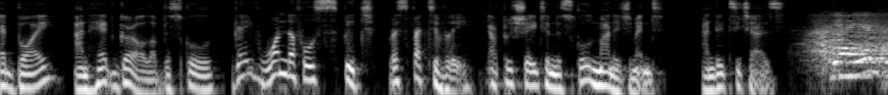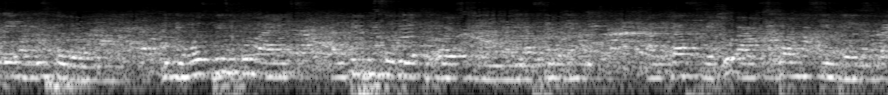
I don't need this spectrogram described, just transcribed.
Head boy and head girl of the school gave wonderful speech respectively appreciating the school management and the teachers We are here today on this podium with the most beautiful minds and people so dear to us in the assembly and classmates who are strong siblings by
